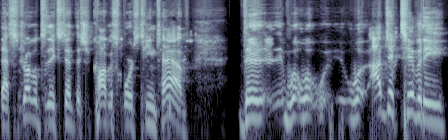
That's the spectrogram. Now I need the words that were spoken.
that struggle to the extent that Chicago sports teams have. There, what, what, what objectivity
